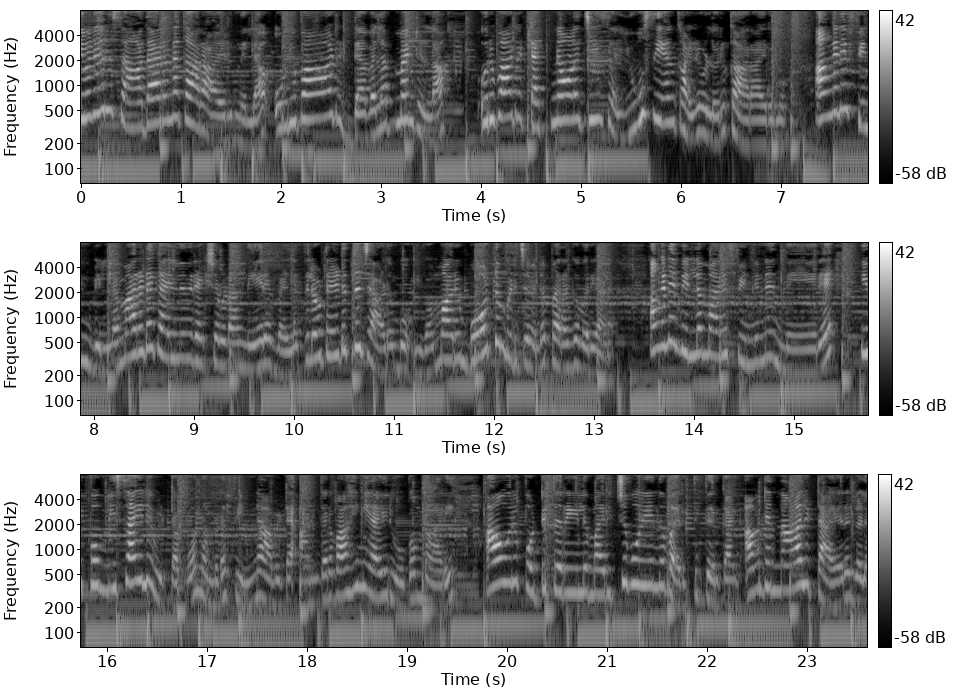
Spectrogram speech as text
ഇവനൊരു സാധാരണക്കാരായിരുന്നില്ല. ഒരുപാട് ഡെവലപ്മെന്റ് ഉള്ള ഒരുപാട് ടെക്നോളജീസ് യൂസ് ചെയ്യാൻ കഴിവുള്ള ഒരു കാറായിരുന്നു അങ്ങനെ ഫിൻ വില്ലന്മാരുടെ കയ്യിൽ നിന്ന് രക്ഷപ്പെടാൻ നേരെ വെള്ളത്തിലോട്ട് എടുത്തു ചാടുമ്പോൾ ഇവന്മാരും ബോട്ടും പിടിച്ചവന്റെ പിറകെ വരികയാണ് അങ്ങനെ വില്ലന്മാര് ഫിന്നിനെ നേരെ ഇപ്പൊ മിസൈൽ വിട്ടപ്പോ നമ്മുടെ ഫിന്നാവട്ടെ അന്തർവാഹിനിയായി രൂപം മാറി ആ ഒരു പൊട്ടിത്തെറിയിൽ മരിച്ചുപോയി എന്ന് വരുത്തി തീർക്കാൻ അവന്റെ നാല് ടയറുകൾ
